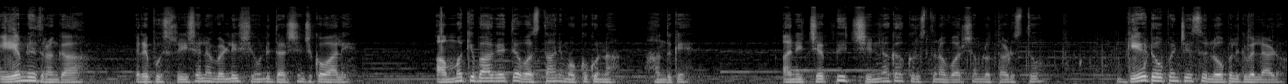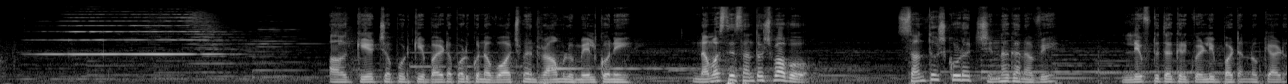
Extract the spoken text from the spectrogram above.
ఏం లేదు రంగా రేపు శ్రీశైలం వెళ్ళి శివుని దర్శించుకోవాలి. అమ్మకి బాగైతే వస్తా అని మొక్కుకున్నా అందుకే. అని చెప్పి చిన్నగా కురుస్తున్న వర్షంలో తడుస్తూ గేట్ ఓపెన్ చేసి లోపలికి వెళ్ళాడు. ఆ గేట్ చప్పుడుకి బయట పడుకున్న వాచ్మెన్ రాములు మేల్కొని నమస్తే సంతోష్ బాబు. సంతోష్ కూడా చిన్నగా నవ్వి లిఫ్ట్ దగ్గరికి వెళ్ళి బటన్ నొక్కాడు.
